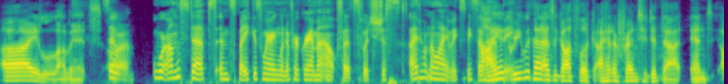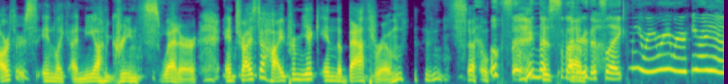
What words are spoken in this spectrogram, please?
I love it. So, Uh, We're on the steps, and Spike is wearing one of her grandma outfits, which just, I don't know why it makes me so happy. I happy. agree with that as a goth look. I had a friend who did that, and Arthur's in like a neon green sweater and tries to hide from Yick in the bathroom. so Also, in that sweater um, that's like, "Wee, wee, wee, wee, here I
